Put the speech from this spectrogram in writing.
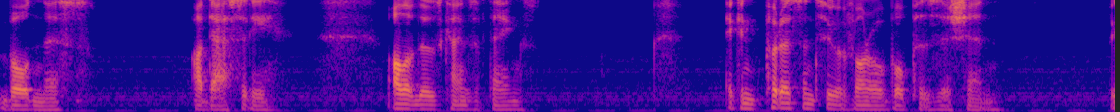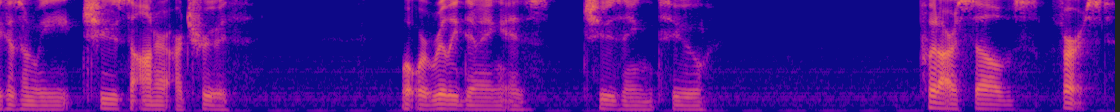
boldness, audacity all of those kinds of things. It can put us into a vulnerable position because when we choose to honor our truth, what we're really doing is choosing to put ourselves first.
